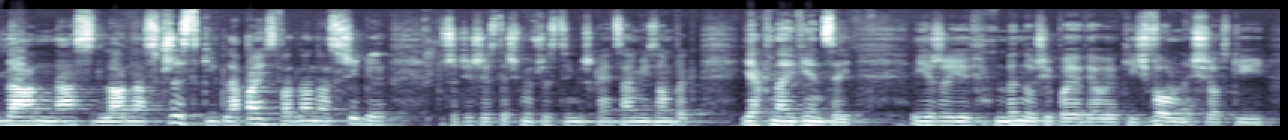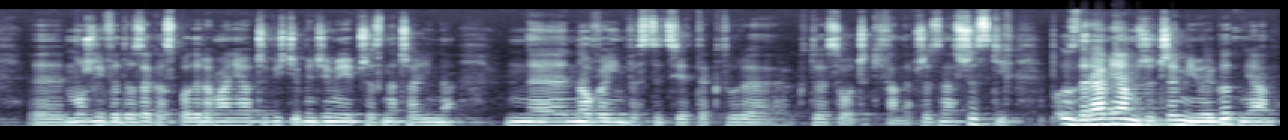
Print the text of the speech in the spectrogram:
dla nas, dla nas wszystkich, dla Państwa, dla nas siebie. Przecież jesteśmy wszyscy mieszkańcami Ząbek jak najwięcej. Jeżeli będą się pojawiały jakieś wolne środki e, możliwe do zagospodarowania, oczywiście będziemy je przeznaczali na nowe inwestycje, te, które, które są oczekiwane przez nas wszystkich. Pozdrawiam, życzę miłego dnia.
